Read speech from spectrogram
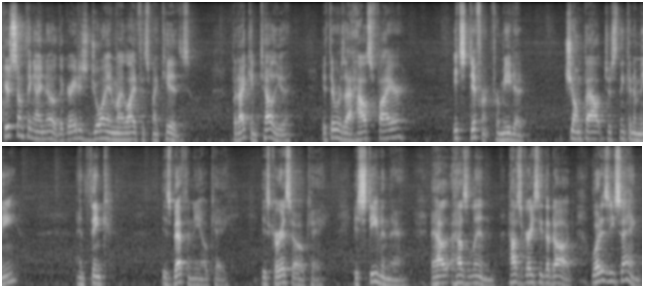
here's something I know. The greatest joy in my life is my kids. But I can tell you, if there was a house fire, it's different for me to jump out just thinking of me and think, is Bethany okay? Is Carissa okay? Is Stephen there? How, how's Lynn? How's Gracie the dog? What is he saying?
